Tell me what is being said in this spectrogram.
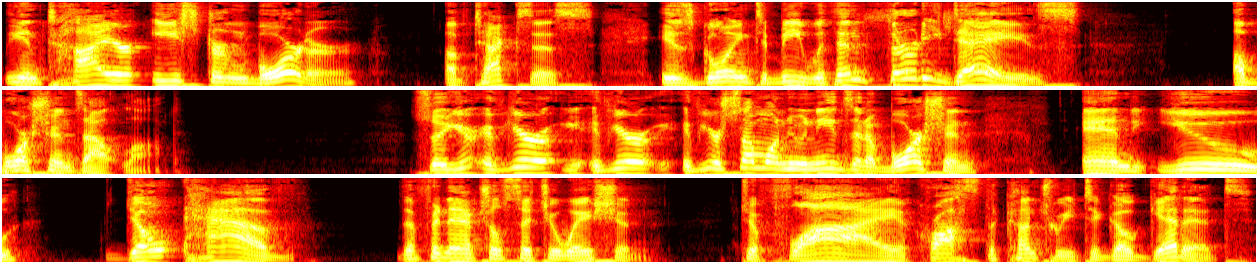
The entire eastern border of Texas is going to be within 30 days abortion's outlawed. So you're if you're if you're if you're someone who needs an abortion and you don't have the financial situation to fly across the country to go get it,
